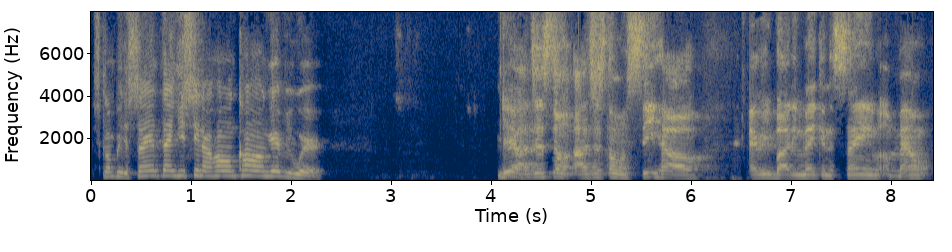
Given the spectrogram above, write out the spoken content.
It's gonna be the same thing you seen in Hong Kong everywhere. Yeah. yeah, I just don't. I just don't see how everybody making the same amount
